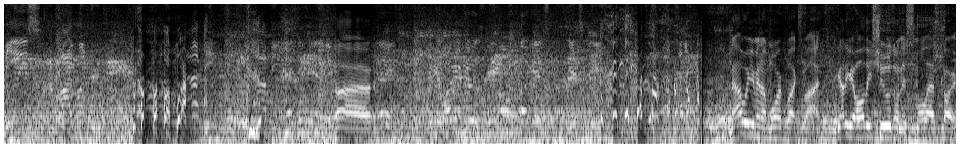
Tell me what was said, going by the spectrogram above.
these for 500. happy. Happy. Uh, If you're wondering who his real plug is, it's me. now we're even a more fuck spot. We gotta get all these shoes on this small ass cart.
